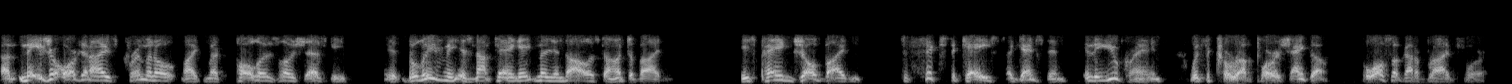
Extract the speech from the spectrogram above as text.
a major organized criminal like Mykola Zlochevsky, it, believe me, is not paying $8 million to Hunter Biden. He's paying Joe Biden to fix the case against him in the Ukraine with the corrupt Poroshenko, who also got a bribe for it.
